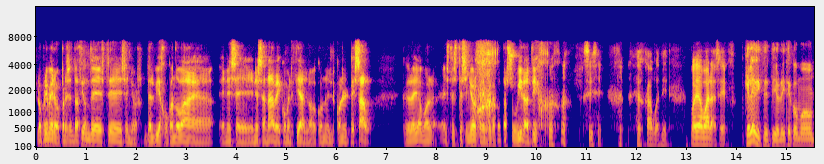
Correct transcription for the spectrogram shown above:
Lo primero, presentación de este señor, del viejo, cuando va eh, en, ese, en esa nave comercial, ¿no? Con el, con el pesado. Que le llamo este, este señor que le empieza a contar su vida, tío. Sí, sí. Vaya varas, eh. ¿Qué le dice, tío? Le dice como.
